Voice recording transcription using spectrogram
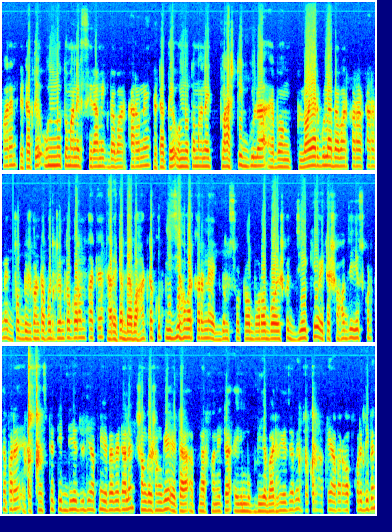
পারেন। এটাতে উন্নত মানের সিরামিক ব্যবহার কারণে, এটাতে উন্নত মানের প্লাস্টিকগুলা এবং লয়ারগুলা ব্যবহার করার কারণে চব্বিশ ঘণ্টা পর্যন্ত গরম থাকে। আর এটা ব্যবহারটা খুব ইজি হওয়ার কারণে একদম ছোট, বড়, বয়স্ক যে কেউ এটা সহজে ইউজ করতে পারে। এটা টিপ দিয়ে যদি আপনি এভাবে ডালেন, সঙ্গে সঙ্গে এটা আপনার পানিটা এই মুখ দিয়ে বাইর হয়ে যাবে। যখন আপনি আবার অফ করে দিবেন,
